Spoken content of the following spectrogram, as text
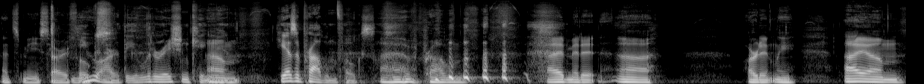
That's me. Sorry, folks. You are the alliteration king. man. He has a problem, folks. I have a problem. I admit it uh, ardently. I um,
